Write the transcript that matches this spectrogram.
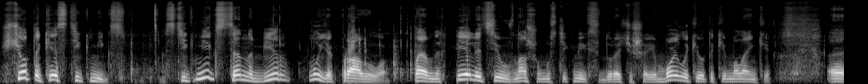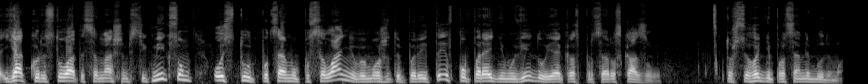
Що таке стікмікс? Стікмікс це набір, ну, як правило, певних пелеців. В нашому стікміксі, до речі, ще є бойлики, отакі маленькі. Е, Як користуватися нашим стікміксом? Ось тут, по цьому посиланню, ви можете перейти в попередньому відео, я якраз про це розказував. Тож сьогодні про це не будемо.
